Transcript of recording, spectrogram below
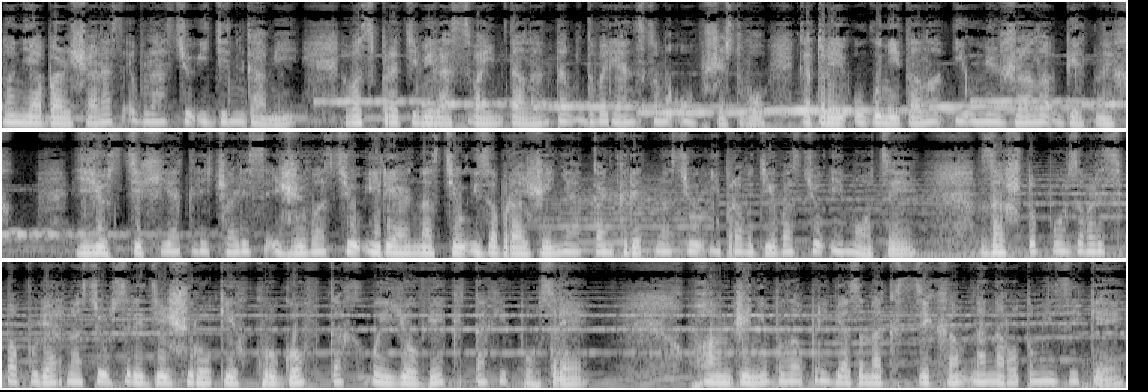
но не обольщалась властью и деньгами, воспротивилась своим талантам дворянскому обществу, которое угнетало и унижало бедных. Ее стихи отличались живостью и реальностью изображения, конкретностью и правдивостью эмоций, за что пользовались популярностью среди широких кругов как в ее век, так и после. Хуан Джини была привязана к стихам на народном языке,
